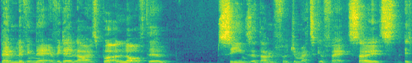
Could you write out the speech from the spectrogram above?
them living their everyday lives, but a lot of the scenes are done for dramatic effect. So it's it's,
